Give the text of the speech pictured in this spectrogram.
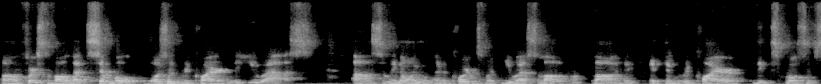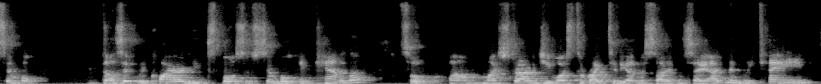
Uh, first of all, that symbol wasn't required in the U.S. Uh, so we know in, in, accordance with U.S. law, law it, it didn't require the explosive symbol. Does it require the explosive symbol in Canada? So um, my strategy was to write to the other side and say, I've been retained,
